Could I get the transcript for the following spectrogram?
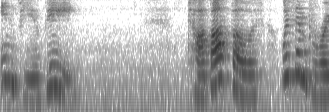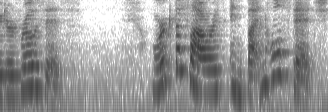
in view B. Top off bows with embroidered roses. Work the flowers in buttonhole stitch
